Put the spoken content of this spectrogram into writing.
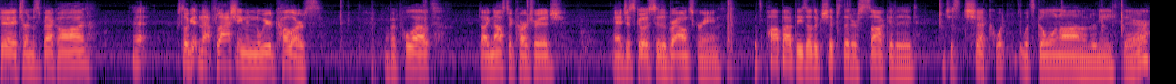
Okay, turn this back on. Yeah, still getting that flashing and weird colors. If I pull out diagnostic cartridge, and it just goes to the brown screen. Let's pop out these other chips that are socketed. Just check what, what's going on underneath there.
